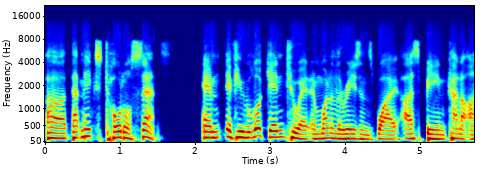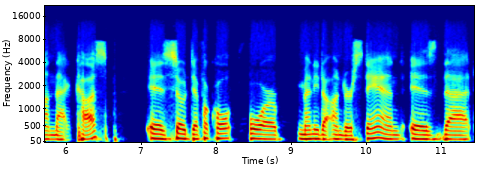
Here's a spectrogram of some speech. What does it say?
uh, that makes total sense. And if you look into it and one of the reasons why us being kind of on that cusp is so difficult for many to understand is that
